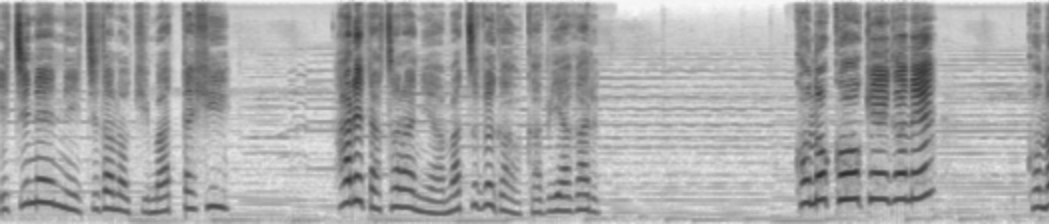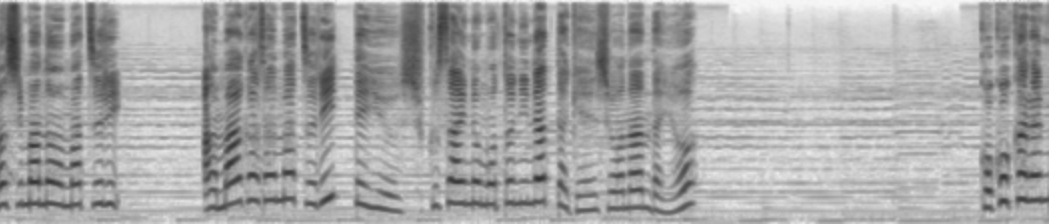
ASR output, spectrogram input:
一年に一度の決まった日晴れた空に雨粒が浮かび上がる。この光景がねこの島のお祭り天笠祭りっていう祝祭の元になった現象なんだよ。ここから見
